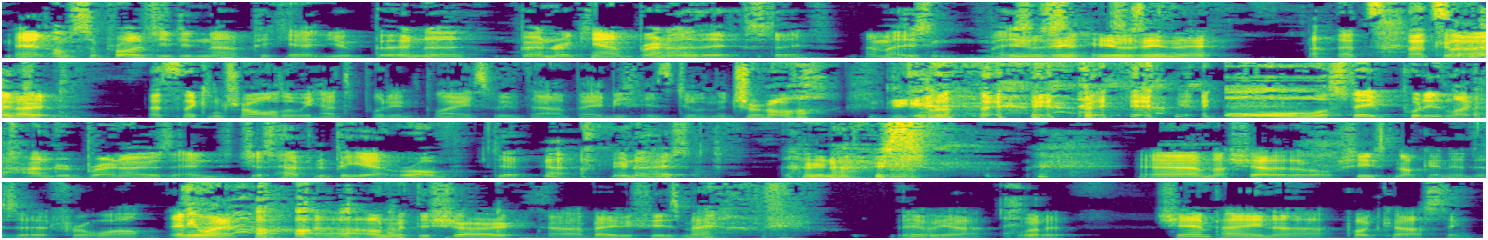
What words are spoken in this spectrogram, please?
Man, I'm surprised you didn't uh, pick out your burner burner account Breno there, Steve. Amazing, amazing. He was in, he was in there. That's that's uh, imagine. that's the control that we had to put in place with uh, Baby Fizz doing the draw. Or Steve put in like a hundred Brenos and just happened to pick out Rob. Yeah, yeah, who knows? Who knows? Uh, I'm not shattered at all. She's not getting a dessert for a while. Anyway, uh, on with the show. Uh, Baby Fizz, mate. there we are. What a champagne uh, podcasting.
